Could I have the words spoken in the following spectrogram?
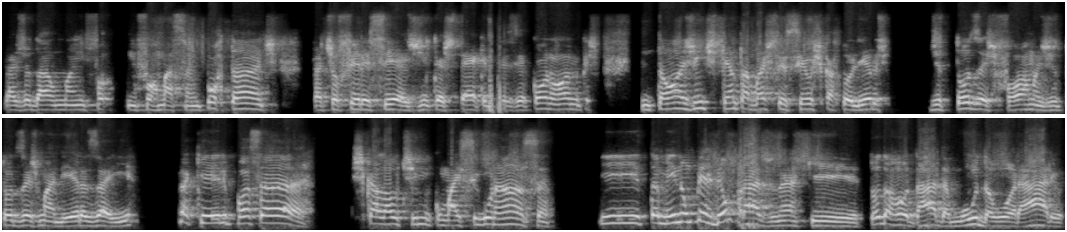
para ajudar uma info informação importante, para te oferecer as dicas técnicas e econômicas. Então a gente tenta abastecer os cartoleiros de todas as formas, de todas as maneiras aí, para que ele possa escalar o time com mais segurança e também não perder o prazo, né? Que toda rodada muda o horário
